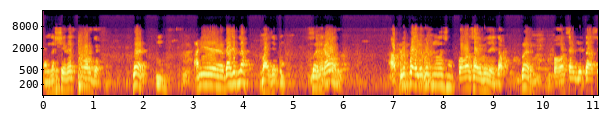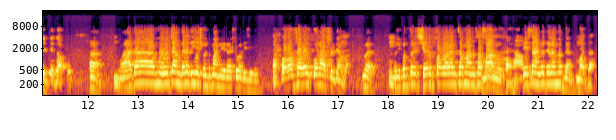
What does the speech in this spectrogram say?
यांचा शरद पवार गट. बर. हम्म. आणि भाजपला? भाजप. बर का हो? आपलं पहिल्यापासून पवार साहेबच आहेत आपण. बर. पवार साहेब जिथं असतील तिथं आपण. हा. मग आता मोहोळचे आमदार आहेत यशवंत माने राष्ट्रवादीचे. पवार साहेब कोण असेल त्यांना? बर. म्हणजे फक्त शरद पवारांचा माणूस माणूस आहे हा. ते सांगत त्याला मतदान. मतदान.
